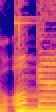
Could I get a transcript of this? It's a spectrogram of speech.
Your.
